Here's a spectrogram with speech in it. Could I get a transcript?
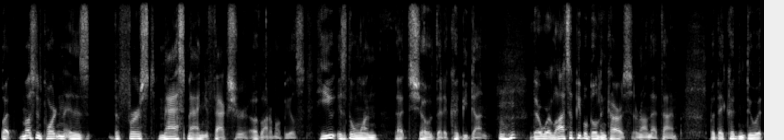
but most important is the first mass manufacturer of automobiles. He is the one that showed that it could be done. Mm-hmm. There were lots of people building cars around that time, but they couldn't do it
